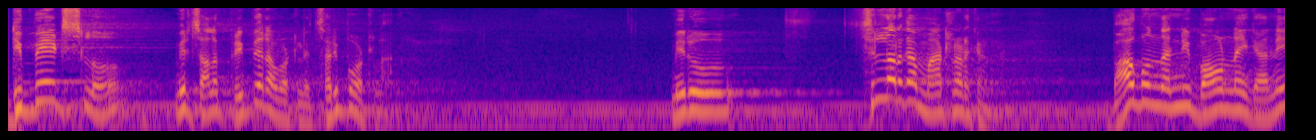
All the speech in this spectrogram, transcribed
డిబేట్స్లో మీరు చాలా ప్రిపేర్ అవ్వట్లేదు సరిపోవట్లా. మీరు చిల్లరగా మాట్లాడకండి. బాగుంది అన్నీ బాగున్నాయి కానీ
